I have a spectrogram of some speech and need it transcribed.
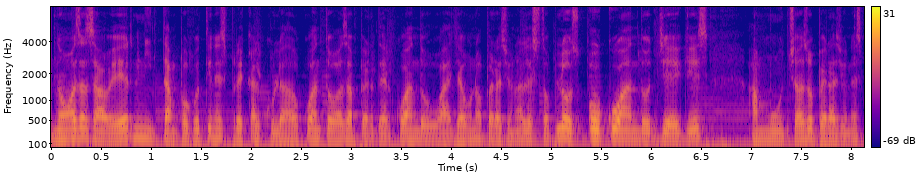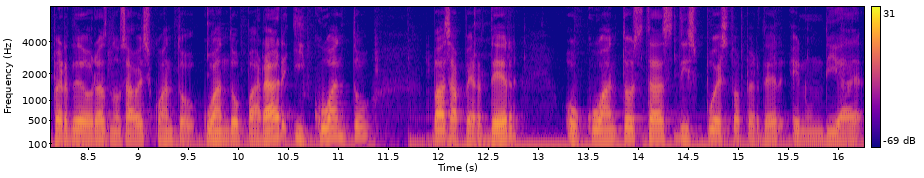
no vas a saber ni tampoco tienes precalculado cuánto vas a perder cuando vaya una operación al stop loss o cuando llegues a muchas operaciones perdedoras no sabes cuánto cuándo parar y cuánto vas a perder o cuánto estás dispuesto a perder en un día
